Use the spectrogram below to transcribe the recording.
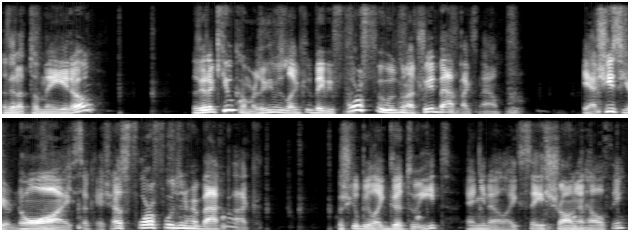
Let's get a tomato. Let's get a cucumber. Let's give like maybe four foods. We're gonna trade backpacks now. Yeah, she's here. Nice. Okay, she has four foods in her backpack. So she'll be like good to eat and you know, like stay strong and healthy.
